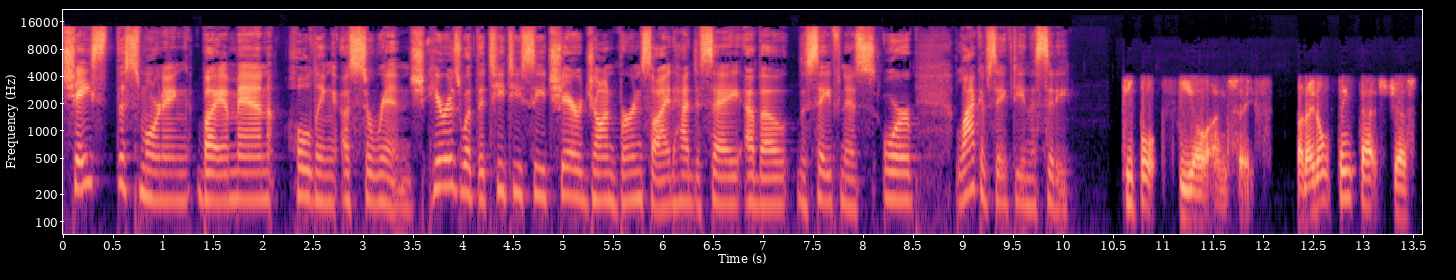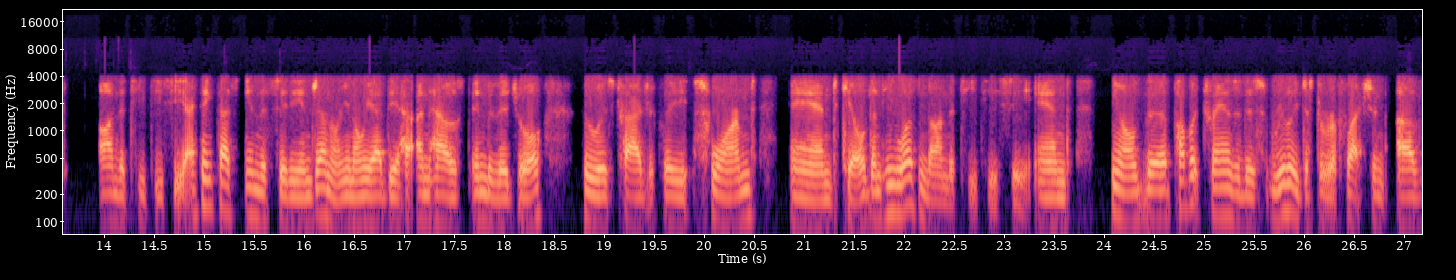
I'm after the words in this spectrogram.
chased this morning by a man holding a syringe. Here is what the TTC chair, Jon Burnside, had to say about the safeness or lack of safety in the city. People feel unsafe, but I don't think that's just on the TTC. I think that's in the city in general. You know, we had the unhoused individual who was tragically swarmed and killed, and he wasn't on the TTC. And, you know, the public transit is really just a reflection of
